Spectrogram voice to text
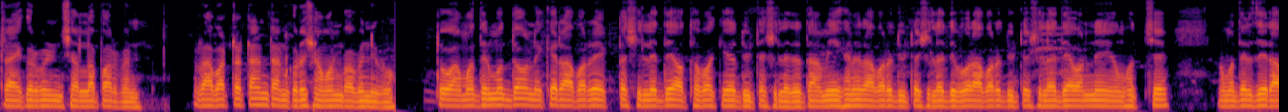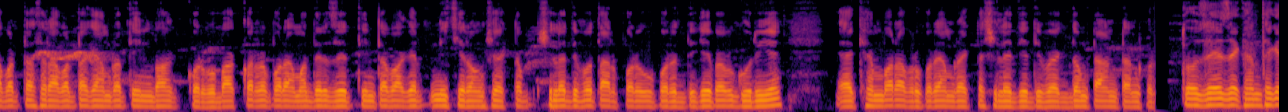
ট্রাই করবেন ইনশাল্লাহ পারবেন। রাবারটা টান টান করে সমানভাবে নিব। তো আমাদের মধ্যে অনেকে রাবারে একটা শিলে দেয় অথবা কেউ দুইটা শিলে দেয়। তো আমি এখানে রাবারে দুইটা শিলে দেবো। রাবারে দুইটা শিলে দেওয়ার নিয়ম হচ্ছে, আমাদের যে রাবারটা আছে, রাবারটাকে আমরা তিন ভাগ করব। ভাগ করার পর আমাদের যে তিনটা ভাগের নিচের অংশে একটা শিলে দেব। তারপরে উপরের দিকে এভাবে ঘুরিয়ে এক হেম বরাবর করে আমরা একটা শিলে দিয়ে দিব, একদম টান টান করে। তো যে যেখান থেকে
